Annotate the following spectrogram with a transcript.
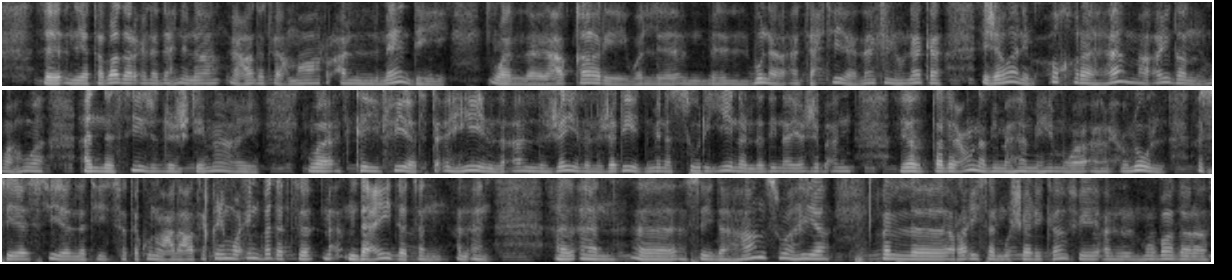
يتبادر إلى ذهننا إعادة إعمار المادي. والعقاري والبنى التحتية لكن هناك جوانب أخرى هامة أيضا وهو النسيج الاجتماعي وكيفية تأهيل الجيل الجديد من السوريين الذين يجب أن يطلعون بمهامهم والحلول السياسية التي ستكون على عاتقهم وإن بدت بعيدة الآن. الآن آه، السيدة هانس وهي الرئيسة المشاركة في المبادرة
